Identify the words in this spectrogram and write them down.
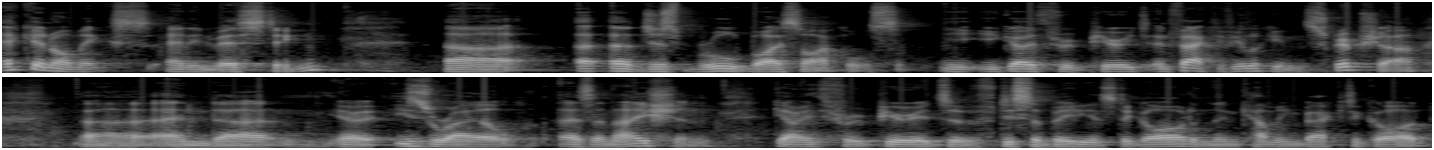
economics and investing uh, are just ruled by cycles. You, you, go through periods. In fact, if you look in Scripture, uh, and uh, you know Israel as a nation going through periods of disobedience to God and then coming back to God.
